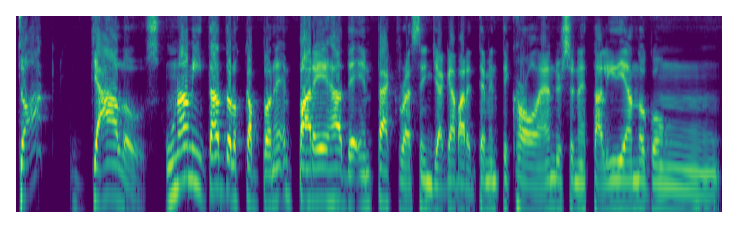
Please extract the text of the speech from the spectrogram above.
Doc Gallows, una mitad de los campeones en pareja de Impact Wrestling, ya que aparentemente Carl Anderson está lidiando con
